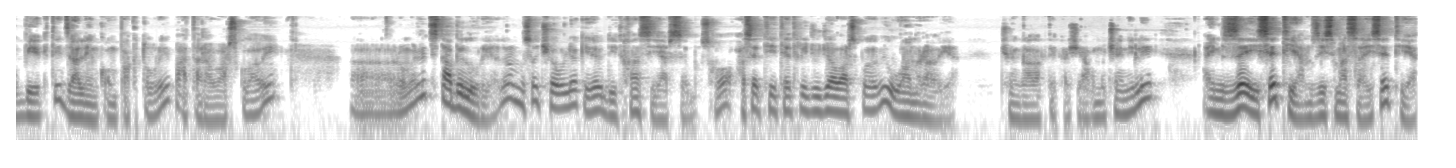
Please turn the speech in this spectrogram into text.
ობიექტი ძალიან კომპაქტური, პატარა ვარსკვლავი, რომელიც სტაბილურია და რომელსაც შეუძლია კიდევ დიდხანს იარსებოს, ხო? ასეთი თეთრი ჯუჯა ვარსკვლავები უამრავია ჩვენ galaktikaში აღმოჩენილი. აი მზე ისეთია, მზის massa ისეთია,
